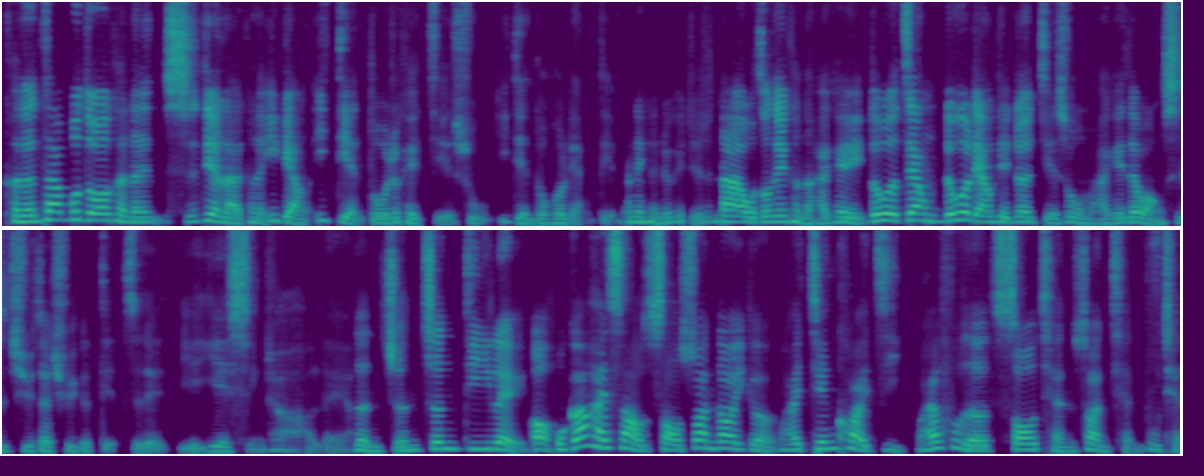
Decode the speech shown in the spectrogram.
可能差不多，可能十点来，可能一两一点多就可以结束，一点多或两点，那你可能就可以结束。那我中间可能还可以，如果这样，如果两点就能结束，我们还可以再往市区再去一个点之类，也也行。就好累啊，认真真滴累哦。我刚刚还少少算到一个，我还兼会计，我还要负责收钱、算钱、付钱。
